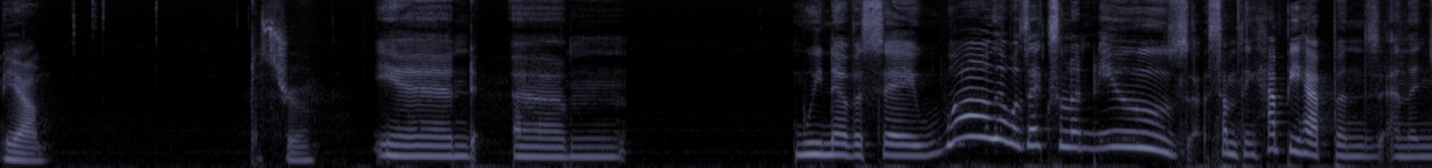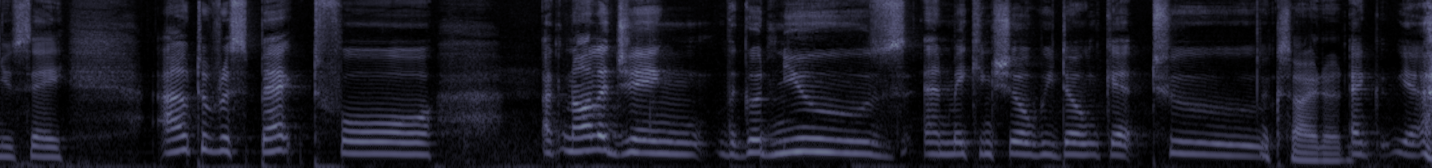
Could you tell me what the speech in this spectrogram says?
Yeah. That's true. and um, we never say, "Wow, that was excellent news." Something happy happens, and then you say, "Out of respect for acknowledging the good news and making sure we don't get too." Excited. Eg- yeah,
